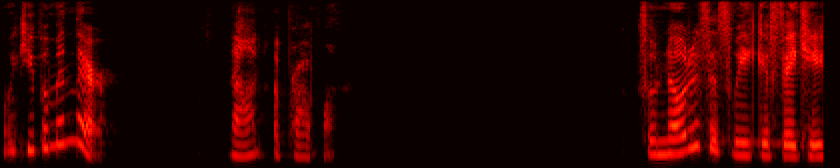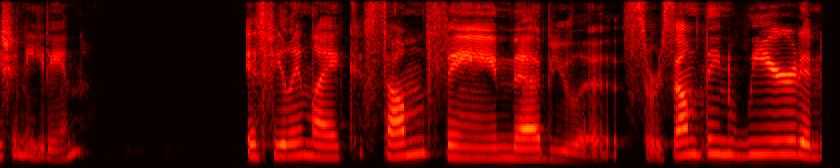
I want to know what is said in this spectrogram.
We keep them in there. Not a problem. So notice this week if vacation eating is feeling like something nebulous or something weird and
